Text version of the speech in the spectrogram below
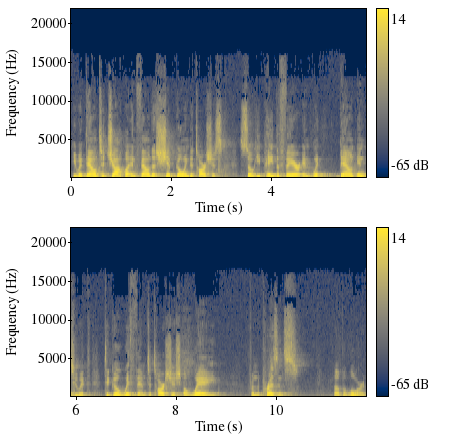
He went down to Joppa and found a ship going to Tarshish. So he paid the fare and went down into it to go with them to Tarshish away from the presence of the Lord.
